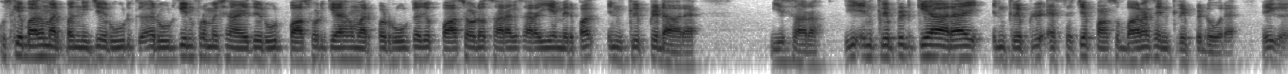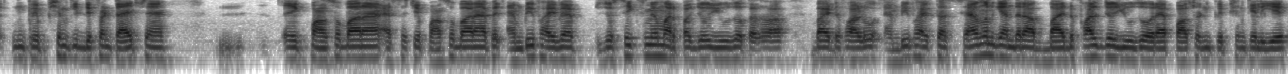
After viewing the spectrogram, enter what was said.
उसके बाद हमारे पास नीचे रूट रूट की इन्फॉर्मेशन आई थी रूट पासवर्ड क्या है, हमारे पास रूट का जो पासवर्ड है, सारा का सारा ये मेरे पास इनक्रिप्टेड आ रहा है, ये सारा। ये इनक्रिप्टेड क्या आ रहा है इनक्रिप्टेड एस एच ए पाँच सौ बारह से इनक्रिप्टेड हो रहा है। एक इंक्रिप्शन की डिफरेंट टाइप्स हैं। एक पाँच सौ बारह है एस एच ए पाँच सौ बारह है, फिर एम डी फाइव है, जो सिक्स में हमारे पास जो यूज़ होता था बाय डिफ़ॉल्ट वो एम डी फाइव था। सेवन के अंदर आप बाय डिफ़ॉल्ट जो यूज़ हो रहा है पासवर्ड इंक्रिप्शन के लिए,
